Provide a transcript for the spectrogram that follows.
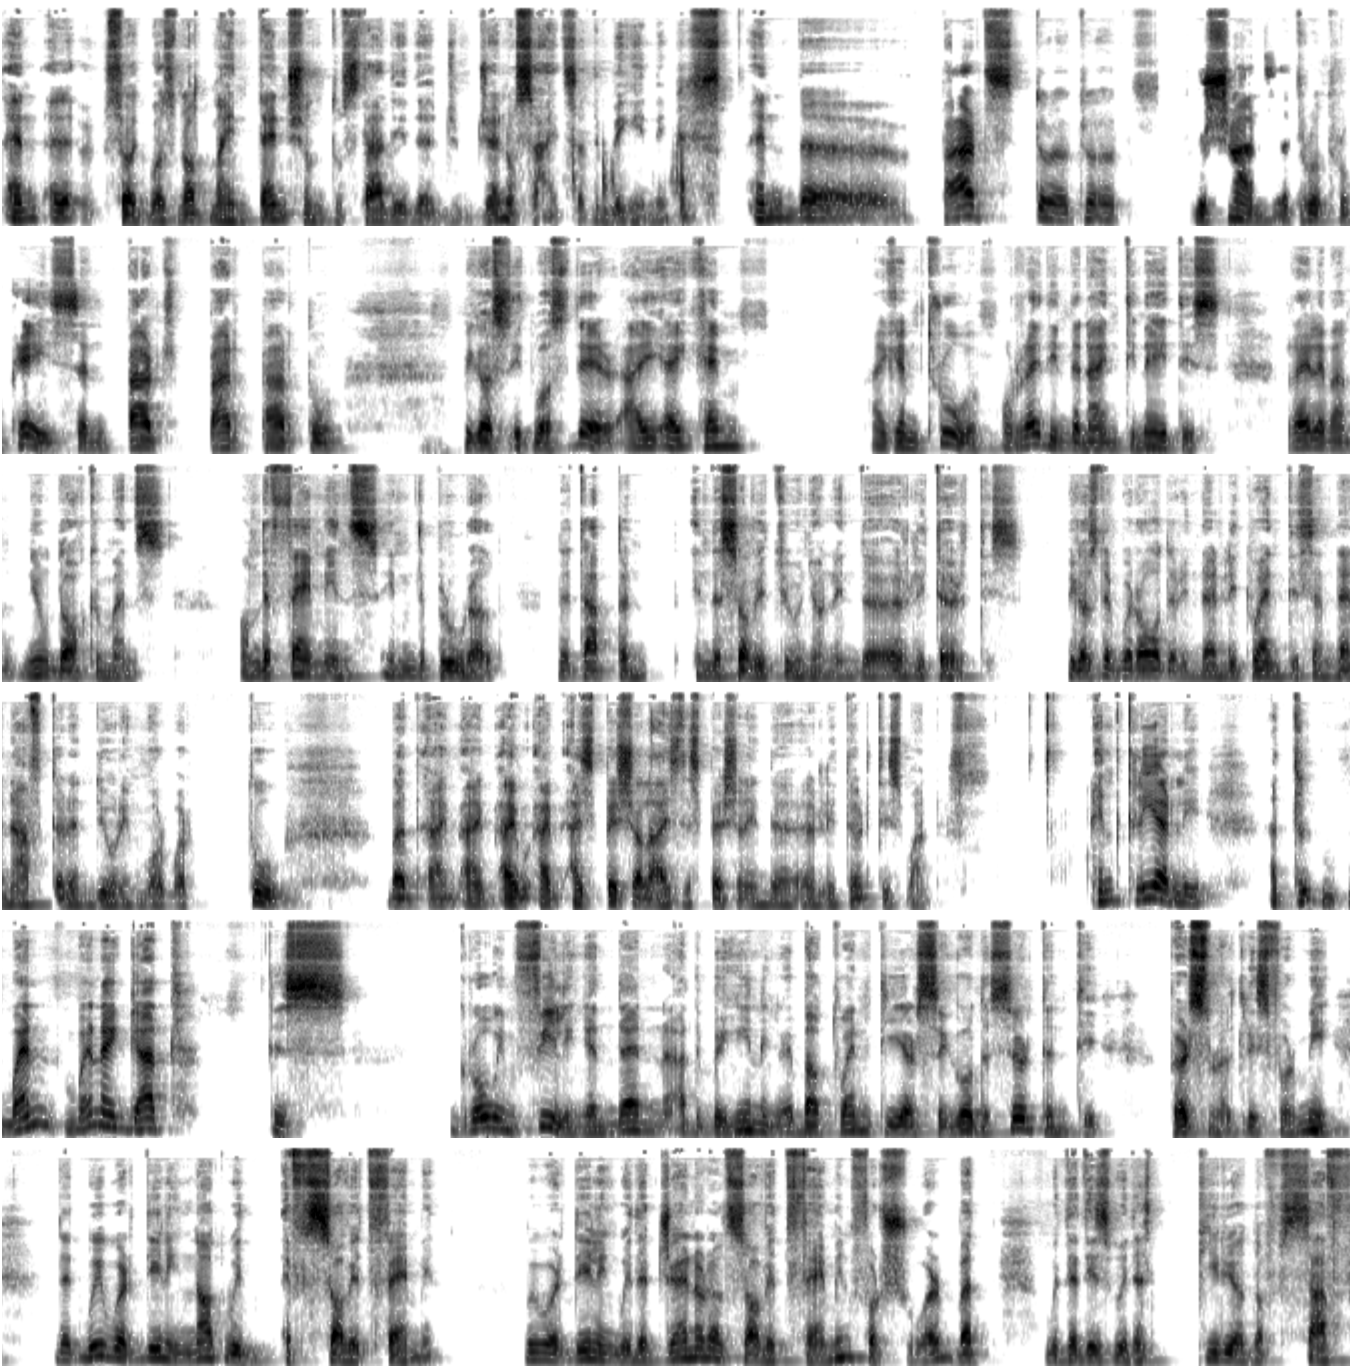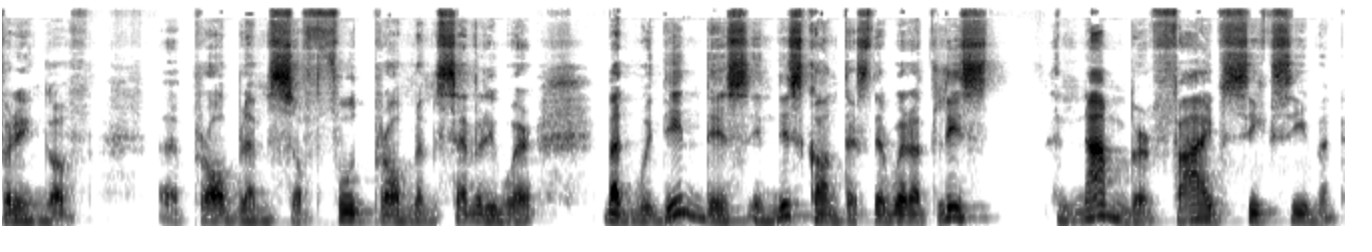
And uh, so it was not my intention to study the g- genocides at the beginning. And uh, parts to, to, chance, uh, through, through case, and part, part, part to, because it was there, I, I came I came through already in the 1980s relevant new documents on the famines in the plural that happened in the Soviet Union in the early 30s, because there were other in the early 20s and then after and during World War II. But I, I, I, I specialized especially in the early 30s one. And clearly, when, when I got this growing feeling, and then at the beginning, about 20 years ago, the certainty personal, at least for me, that we were dealing not with a Soviet famine. We were dealing with a general Soviet famine for sure, but with that is with a period of suffering, of uh, problems, of food problems everywhere. But within this, in this context, there were at least a number, five, six even,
